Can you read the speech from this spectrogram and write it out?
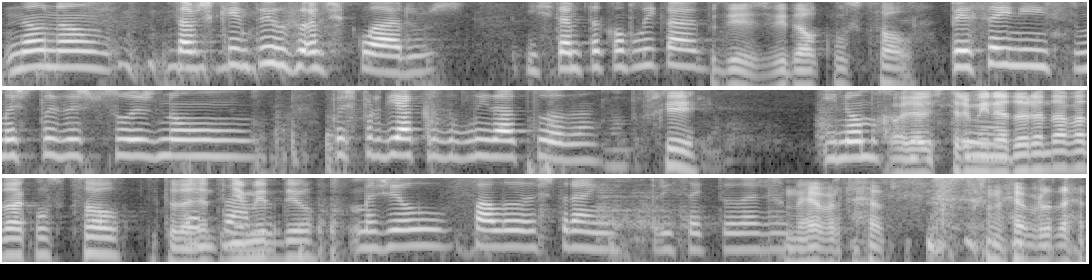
Não, não. Sabes que quem tem os olhos claros, isto é muito complicado. Podias devido ao óculos de sol. Pensei nisso, mas depois as pessoas não. Depois perdi a credibilidade toda. Porquê? E não me Olha, o exterminador andava a dar óculos de sol e toda a gente Epá, tinha medo dele. Mas ele fala estranho, por isso é que toda a gente. Também é verdade. Também é verdade.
